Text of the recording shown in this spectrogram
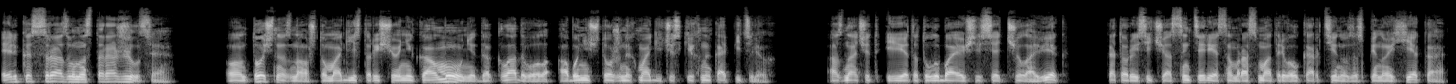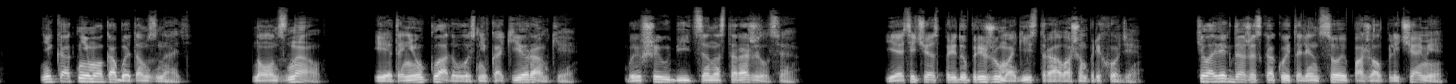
Элька сразу насторожился. Он точно знал, что магистр еще никому не докладывал об уничтоженных магических накопителях. А значит, и этот улыбающийся человек, который сейчас с интересом рассматривал картину за спиной Хека, никак не мог об этом знать. Но он знал, и это не укладывалось ни в какие рамки. Бывший убийца насторожился. «Я сейчас предупрежу магистра о вашем приходе». Человек даже с какой-то ленцой пожал плечами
